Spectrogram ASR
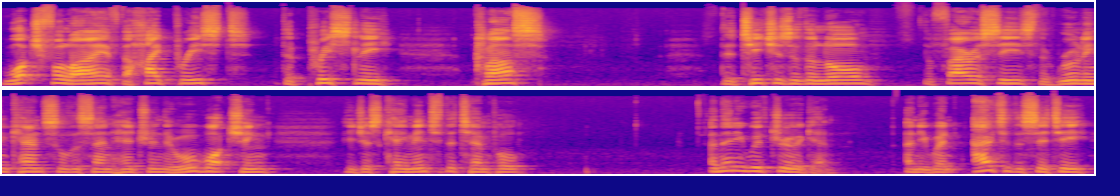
watchful eye of the high priest, the priestly class, the teachers of the law, the Pharisees, the ruling council, the Sanhedrin. They were all watching. He just came into the temple and then he withdrew again. And he went out of the city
